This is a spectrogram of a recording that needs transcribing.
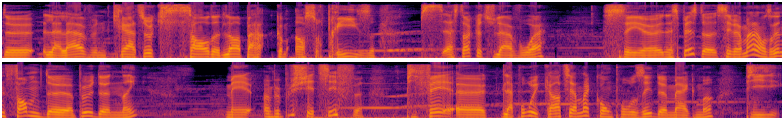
de la lave une créature qui sort de là en, comme en surprise. Puis à cette heure que tu la vois, c'est euh, une espèce de, c'est vraiment on dirait une forme de un peu de nain, mais un peu plus chétif. Puis fait, euh, la peau est entièrement composée de magma. Puis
